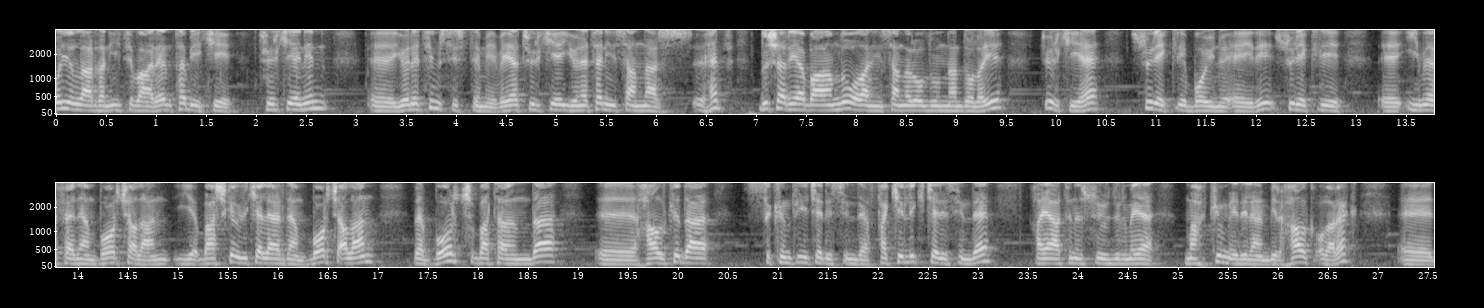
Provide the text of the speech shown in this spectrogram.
o yıllardan itibaren tabii ki Türkiye'nin e, yönetim sistemi veya Türkiye'yi yöneten insanlar hep dışarıya bağımlı olan insanlar olduğundan dolayı Türkiye sürekli boynu eğri, sürekli e, IMF'den borç alan, başka ülkelerden borç alan ve borç batağında e, halkı da sıkıntı içerisinde, fakirlik içerisinde hayatını sürdürmeye mahkum edilen bir halk olarak e,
